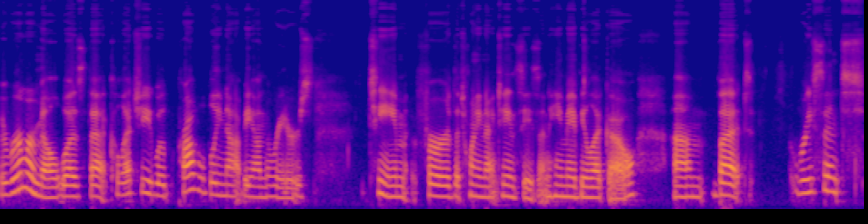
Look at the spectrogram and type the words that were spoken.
the rumor mill was that Kalechi would probably not be on the Raiders team for the 2019 season. He may be let go, um, but recent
